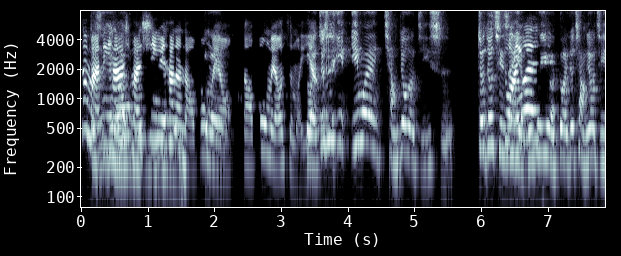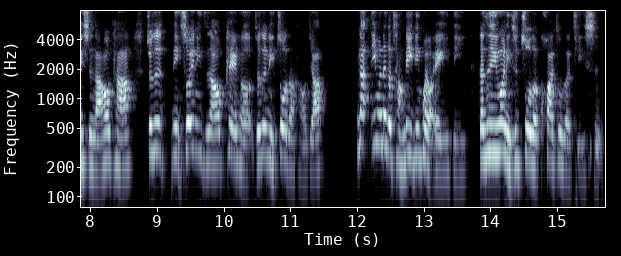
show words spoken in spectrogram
那蛮厉害，蛮幸运，他的脑部没有对脑部没有怎么对，样。就是因因为抢救的及时，就就其实也不是因为对，就抢救及时，然后他就是你，所以你只要配合，就是你做的好加。那因为那个场地一定会有 AED，但是因为你是做的快、做的及时，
